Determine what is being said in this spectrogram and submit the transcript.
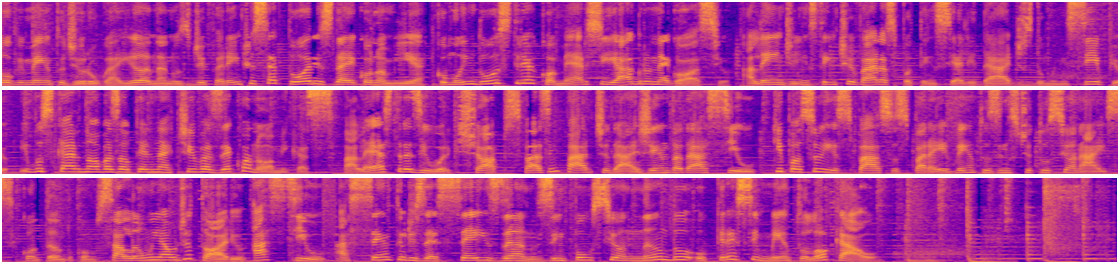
Movimento de Uruguaiana nos diferentes setores da economia, como indústria, comércio e agronegócio, além de incentivar as potencialidades do município e buscar novas alternativas econômicas. Palestras e workshops fazem parte da agenda da ACIL, que possui espaços para eventos institucionais, contando com salão e auditório. ACIL, há 116 anos impulsionando o crescimento local.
